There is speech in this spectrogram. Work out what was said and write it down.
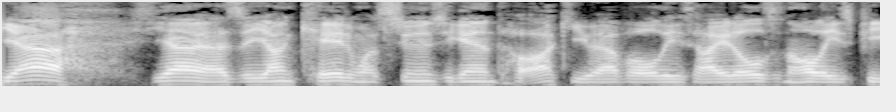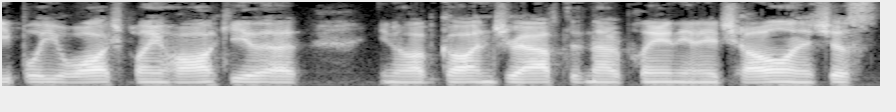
Yeah, yeah. As a young kid, as soon as you get into hockey, you have all these idols and all these people you watch playing hockey that you know I've gotten drafted now to play in the NHL, and it's just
